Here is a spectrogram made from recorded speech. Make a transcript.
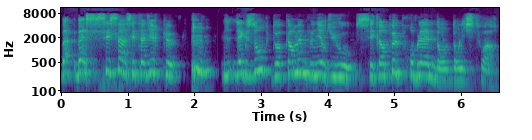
Bah, bah, c'est ça, c'est-à-dire que l'exemple doit quand même venir du haut. C'est un peu le problème dans, l'histoire.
